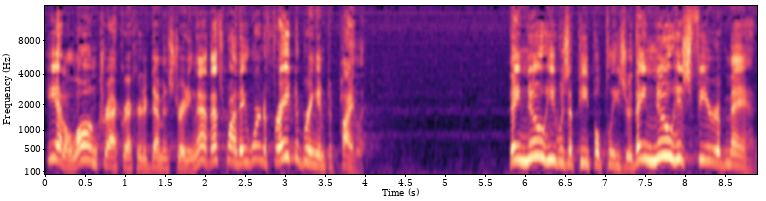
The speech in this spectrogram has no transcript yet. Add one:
he had a long track record of demonstrating that. That's why they weren't afraid to bring him to Pilate. They knew he was a people pleaser, they knew his fear of man.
